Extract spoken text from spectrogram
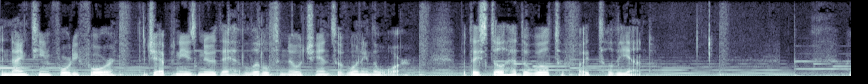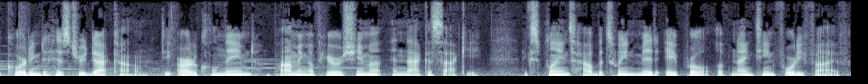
In 1944, the Japanese knew they had little to no chance of winning the war, but they still had the will to fight till the end. According to History.com, the article named Bombing of Hiroshima and Nagasaki explains how between mid April of 1945,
